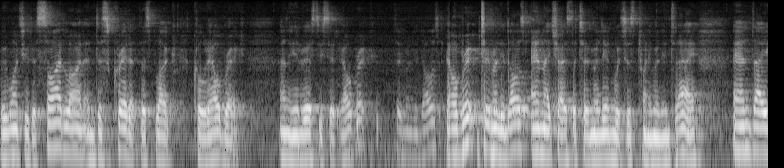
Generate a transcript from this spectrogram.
We want you to sideline and discredit this bloke called Albrecht. And the university said, Albrecht, $2 million. Albrecht, $2 million, and they chose the 2 million, which is 20 million today. And they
